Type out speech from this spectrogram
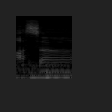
Awesome.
